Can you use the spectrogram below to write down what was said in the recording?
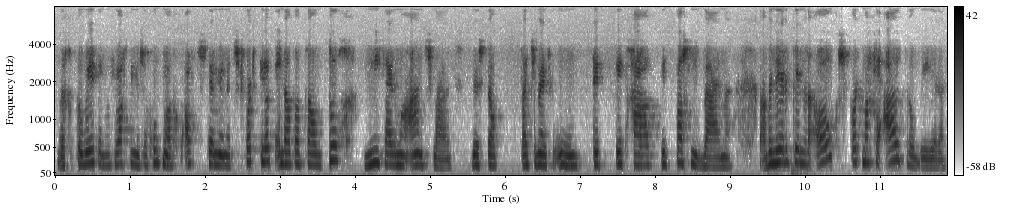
we geprobeerd hebben verwachtingen zo goed mogelijk af te stemmen met de sportclub en dat dat dan toch niet helemaal aansluit. Dus dat Dat je merkt, oeh, dit, dit gaat, dit past niet bij me. Maar we leren kinderen ook, sport mag je uitproberen.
